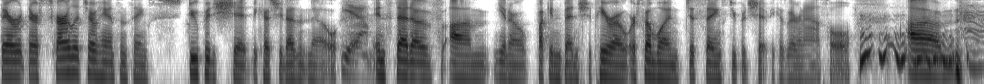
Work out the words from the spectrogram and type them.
they're they're scarlett johansson saying stupid shit because she doesn't know Yeah. instead of um you know fucking ben shapiro or someone just saying stupid shit because they're an asshole um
